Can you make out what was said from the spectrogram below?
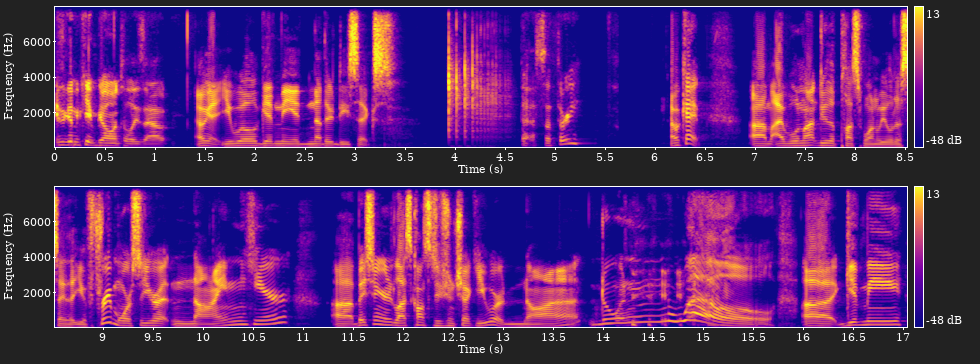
He's gonna keep going until he's out. Okay, you will give me another d6. That's a three. Okay. Um, I will not do the plus one. We will just say that you have three more, so you're at nine here. Uh, based on your last Constitution check, you are not doing well. Uh, give me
